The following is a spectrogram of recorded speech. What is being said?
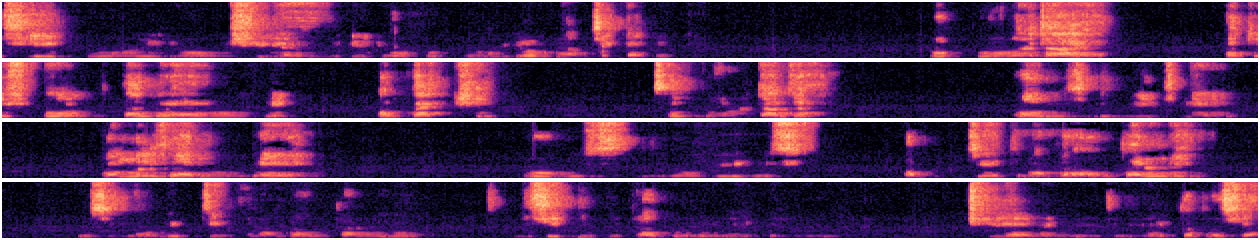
इसलिए पूर्ण योग, श्री अरविंद के योग को पूर्ण योग नाम से कहते हैं। वो पूर्णता है, चतुष्कोणता जो है वो परफेक्शन संपूर्णता का है। और उसके बीच में कमल का रूप है वो उस योगी उस चेतना का अवतरण है। यौगिक चेतना का अवतरण है इसी पिता को लेने के लिए तपस्या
